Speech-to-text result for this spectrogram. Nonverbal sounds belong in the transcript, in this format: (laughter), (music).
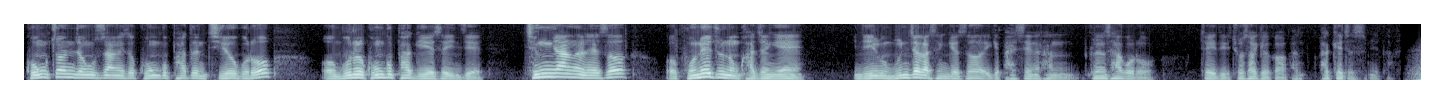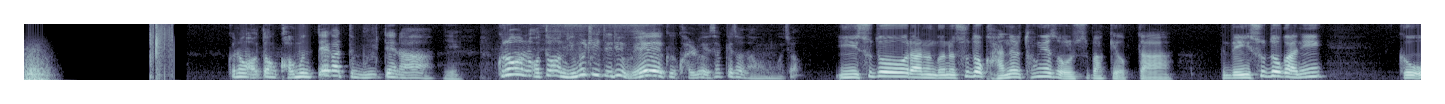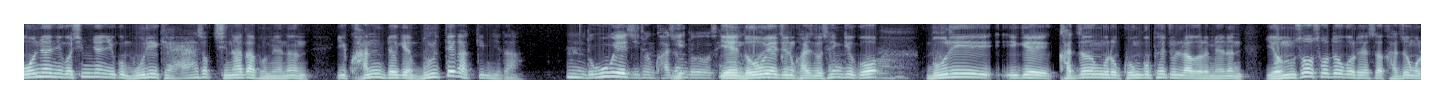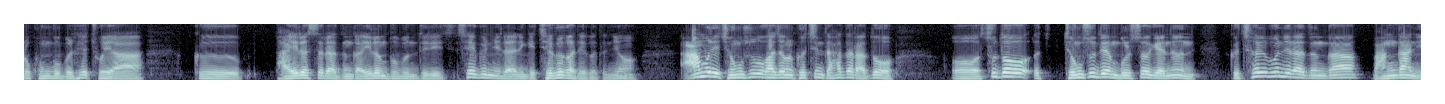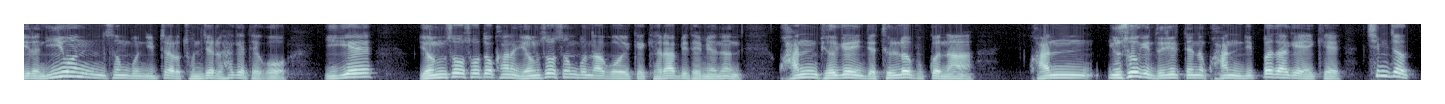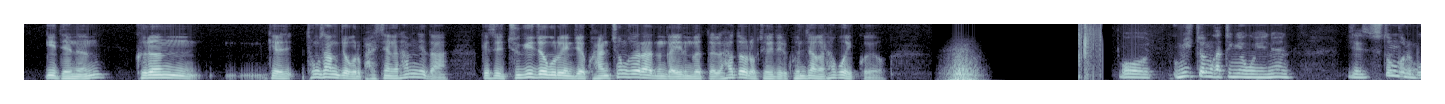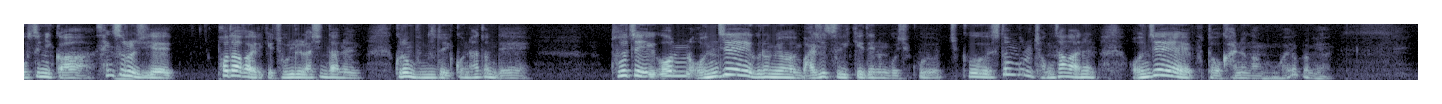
공천 정수장에서 공급하던 지역으로 어, 물을 공급하기 위해서 이제 증량을 해서 어, 보내주는 과정에 이제 일부 문제가 생겨서 이게 발생을 한 그런 사고로 저희들이 조사 결과가 바- 밝혀졌습니다. 그런 어떤 검은 때 같은 물때나 예. 그런 어떤 이물질들이 왜 그 관로에 섞여서 나오는 거죠? 이 수도라는 거는 수도관을 통해서 올 수밖에 없다. 근데 이 수도관이 그 5년이고 10년이고 물이 계속 지나다 보면은 이 관벽에 물때가 낍니다. 음, 노후해지는 과정도 생기고 예, 노후해지는 과정도 그렇죠? 생기고 어. 물이 이게 가정으로 공급해 주려 그러면은 염소 소독을 해서 가정으로 공급을 해 줘야 그 바이러스라든가 이런 부분들이 세균이라는 게 제거가 되거든요. 아무리 정수 과정을 거친다 하더라도 어 수도 정수된 물 속에는 그 철분이라든가 망간 이런 이온 성분 입자로 존재를 하게 되고 이게 염소 소독하는 염소 성분하고 이렇게 결합이 되면은 관 벽에 이제 들러붙거나 관 유속이 느릴 때는 관 밑바닥에 이렇게 침적이 되는 그런 게 통상적으로 발생을 합니다. 그래서 주기적으로 이제 관 청소라든가 이런 것들을 하도록 저희들이 권장을 하고 있고요. 뭐 음식점 같은 경우에는 이제 수돗물을 못 쓰니까 생수를 이제 퍼다가 이렇게 조리를 하신다는 그런 분들도 있곤 하던데 도대체 이건 언제 그러면 마실 수 있게 되는 것이고 그 수돗물을 정상화는 언제부터 가능한 건가요? 그러면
